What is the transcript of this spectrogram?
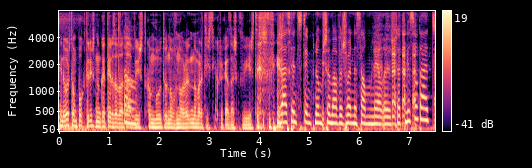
Ainda hoje estou um pouco triste nunca teres adotado Oh. isto como o teu novo nome nome artístico. Por acaso acho que devias ter. Já há tanto tempo que não me chamava Joana Salmonelas, já tinha saudades.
